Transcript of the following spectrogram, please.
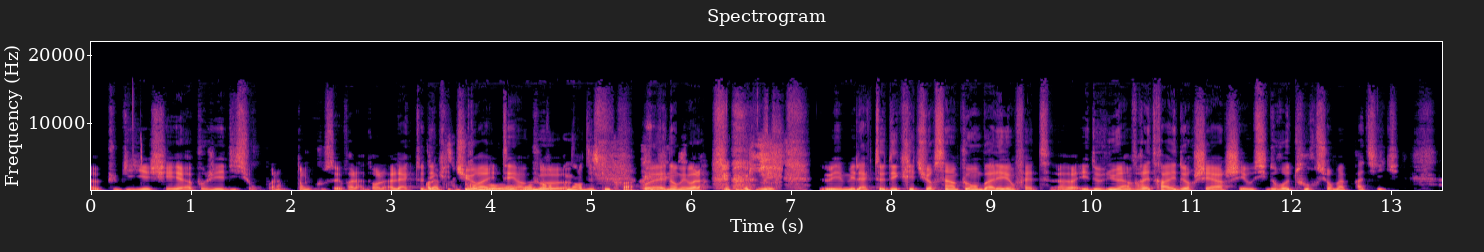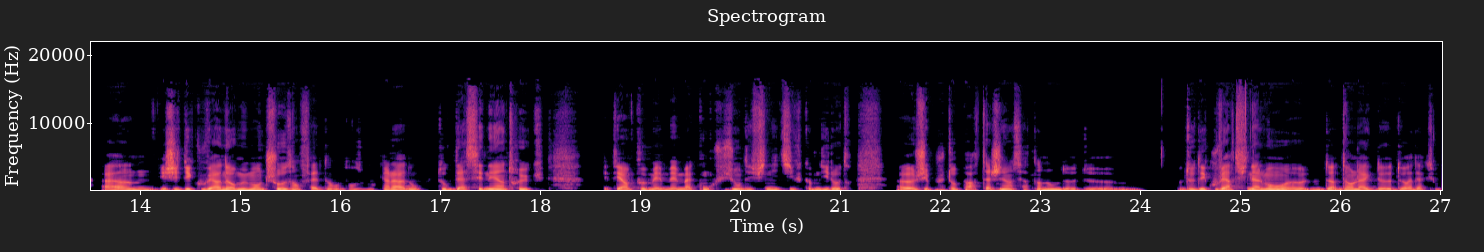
euh, publié chez Apogée Édition. Voilà. Donc voilà, dans l'acte d'écriture a été un on peu. En, on en discutera. Ouais, non, mais voilà. mais, mais, l'acte d'écriture, c'est un peu emballé en fait, euh, est devenu un vrai travail de recherche et aussi de retour sur ma pratique. Euh, et j'ai découvert énormément de choses en fait dans, dans ce bouquin-là. Donc plutôt que d'asséner un truc qui était un peu mais, ma conclusion définitive, comme dit l'autre, euh, j'ai plutôt partagé un certain nombre de, de, de découvertes finalement euh, dans l'acte de, de rédaction.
